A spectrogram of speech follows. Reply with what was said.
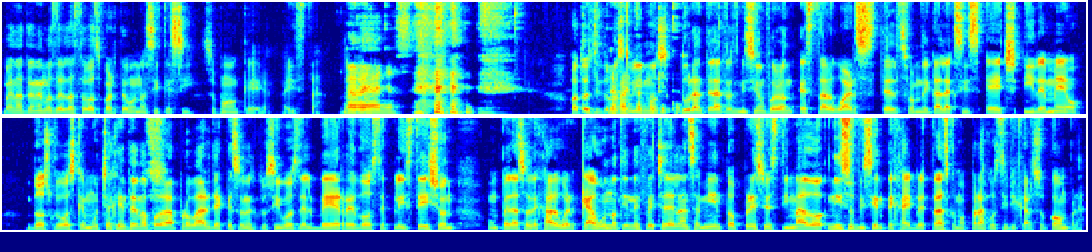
Bueno, tenemos The Last of Us parte 1, así que sí. Supongo que ahí está. Nueve años. Otros títulos que vimos poquito. durante la transmisión fueron Star Wars Tales from the Galaxy's Edge y Demeo, dos juegos que mucha gente no podrá probar ya que son exclusivos del VR2 de PlayStation, un pedazo de hardware que aún no tiene fecha de lanzamiento, precio estimado ni suficiente hype detrás como para justificar su compra.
